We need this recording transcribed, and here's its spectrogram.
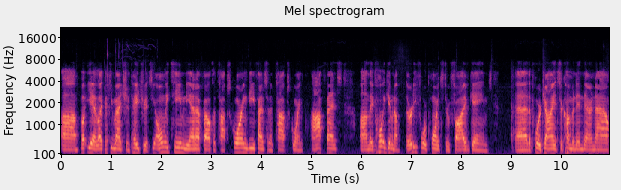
Uh, but yeah, like you mentioned, Patriots, the only team in the NFL with a top scoring defense and a top scoring offense. Um, they've only given up 34 points through five games. Uh, the poor Giants are coming in there now.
